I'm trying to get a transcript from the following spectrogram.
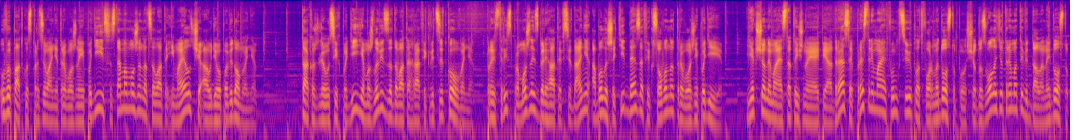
У випадку спрацювання тривожної події система може надсилати імейл чи аудіоповідомлення. Також для усіх подій є можливість задавати графік відслідковування. Пристрій спроможний зберігати всі дані або лише ті, де зафіксовано тривожні події. Якщо немає статичної IP-адреси, пристрій має функцію платформи доступу, що дозволить отримати віддалений доступ.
